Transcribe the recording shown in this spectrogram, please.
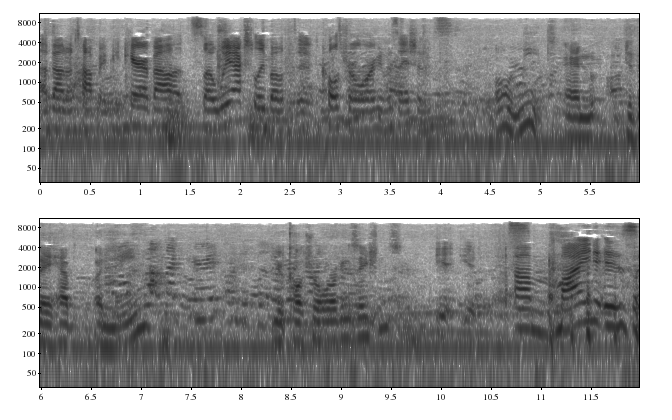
about a topic you care about. So we actually both did cultural organizations. Oh, neat. And do they have a name? Your cultural organizations? Y- y- Um, mine is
